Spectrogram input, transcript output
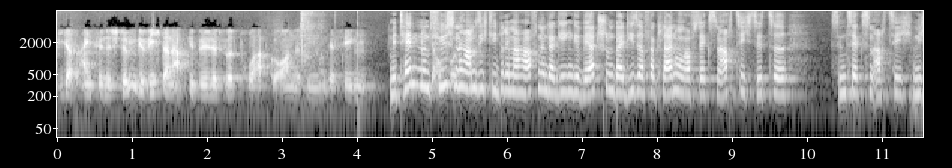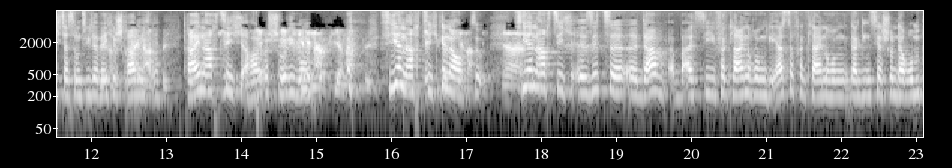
wie das einzelne Stimmgewicht dann abgebildet wird pro Abgeordneten. Und deswegen, Mit Händen und Füßen haben sich die Bremerhavener dagegen gewehrt, schon bei dieser Verkleinerung auf 86 Sitze. Sind 86? Nicht, dass uns wieder welche Ja, schreiben. 83. 83, ah, Entschuldigung. 84. 84, genau. So, Ja. 84 äh, Sitze äh, da, als die Verkleinerung, die erste Verkleinerung, da ging es ja schon darum.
